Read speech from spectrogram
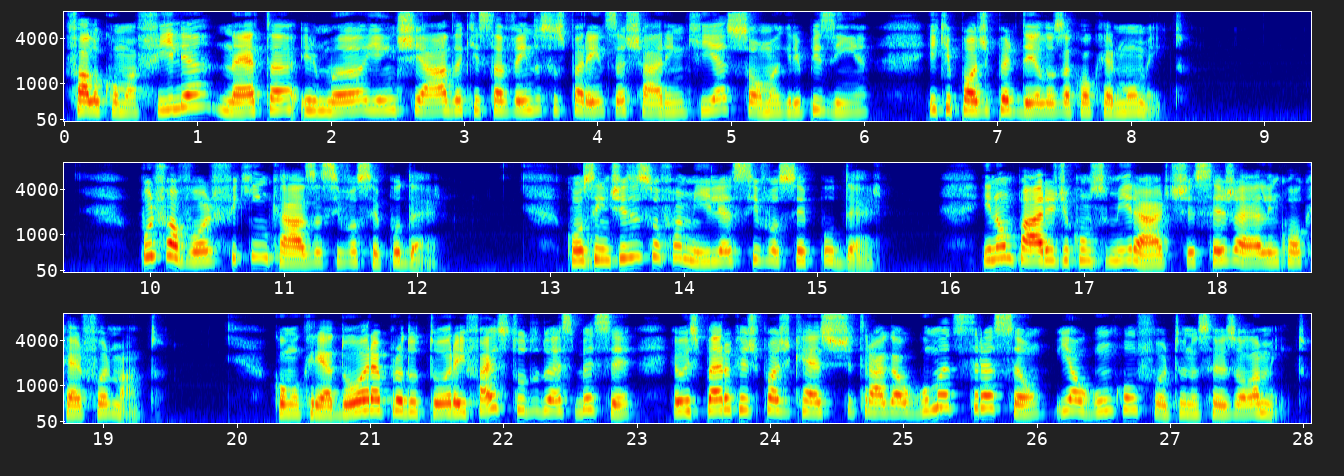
Falo como a filha, neta, irmã e enteada que está vendo seus parentes acharem que é só uma gripezinha e que pode perdê-los a qualquer momento. Por favor, fique em casa se você puder. Conscientize sua família se você puder e não pare de consumir arte, seja ela em qualquer formato. Como criadora, produtora e faz tudo do SBC, eu espero que este podcast te traga alguma distração e algum conforto no seu isolamento.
